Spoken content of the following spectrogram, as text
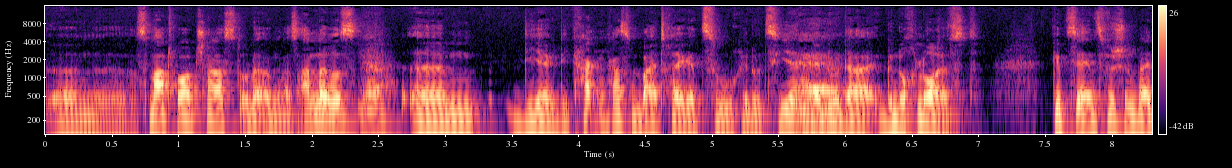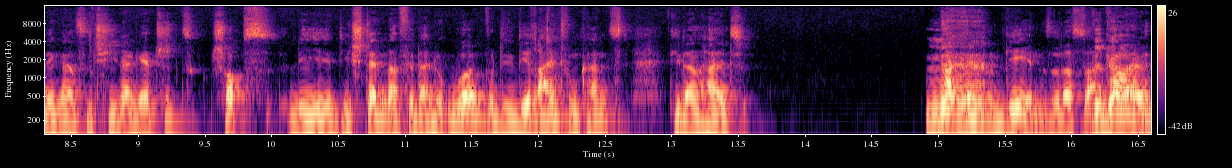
äh, eine Smartwatch hast oder irgendwas anderes, Ja. ähm, dir die Krankenkassenbeiträge zu reduzieren, Ja, wenn ja. du da genug läufst. Gibt es ja inzwischen bei den ganzen China-Gadget-Shops die, die Ständer für deine Uhren, wo du die reintun kannst, die dann halt wackeln und gehen, sodass du einfach deine,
